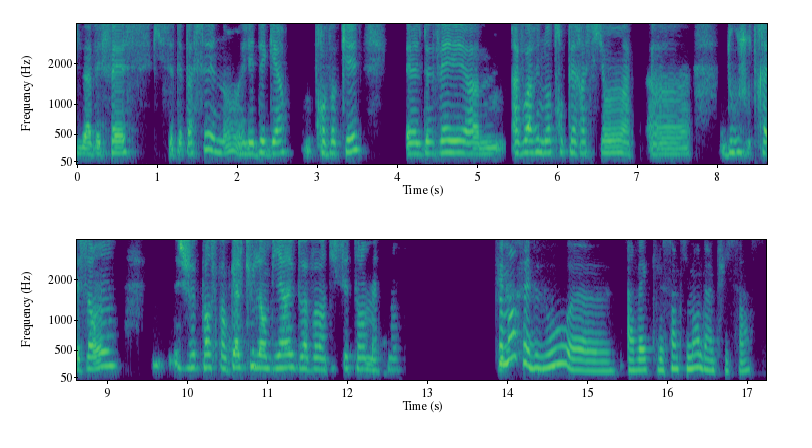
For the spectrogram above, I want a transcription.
lui avait fait ce qui s'était passé, non? Et les dégâts provoqués. Elle devait avoir une autre opération à, à, 12 ou 13 ans. Je pense qu'en calculant bien, elle doit avoir 17 ans maintenant. Comment faites-vous avec le sentiment d'impuissance?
